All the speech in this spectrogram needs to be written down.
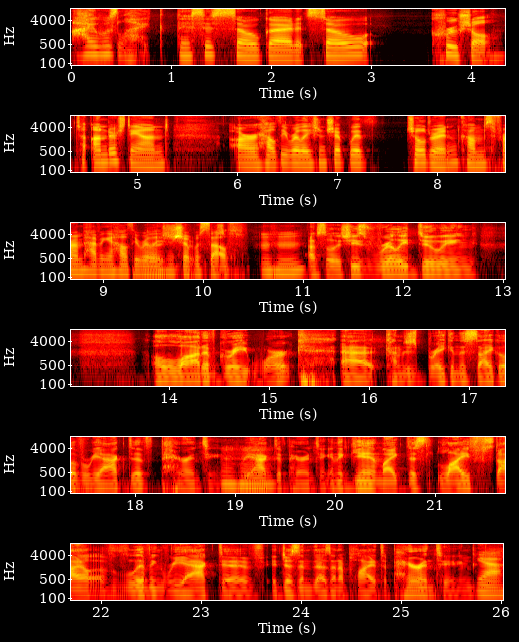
I was like, this is so good. It's so crucial to understand our healthy relationship with children comes from having a healthy relationship, relationship with self. self. Mm-hmm. Absolutely. She's really doing a lot of great work at kind of just breaking the cycle of reactive parenting, mm-hmm. reactive parenting. And again, like this lifestyle of living reactive, it doesn't doesn't apply to parenting. Yeah.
